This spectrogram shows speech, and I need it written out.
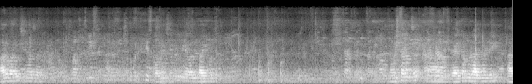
ఆరు గారు శ్రీనివాస్ గారు కామెంట్ చేయండి మీడియా వాళ్ళు బయట కూర్చో- నమస్కారం sir welcome to Rajahmundry I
